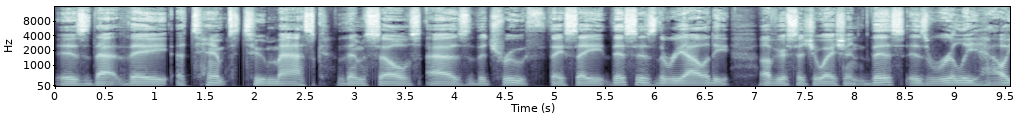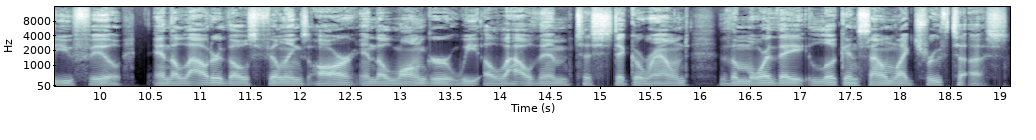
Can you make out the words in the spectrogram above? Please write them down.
is that they attempt to mask themselves as the truth. They say, this is the reality of your situation. This is really how you feel. And the louder those feelings are and the longer we allow them to stick around, the more they look and sound like truth to us.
